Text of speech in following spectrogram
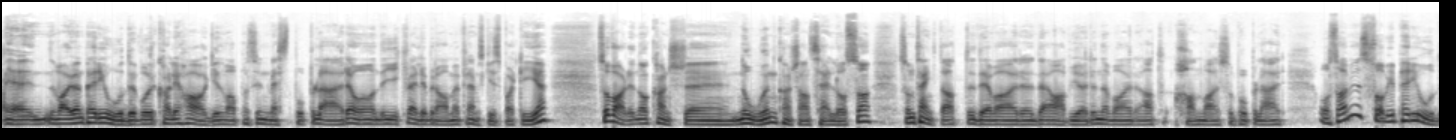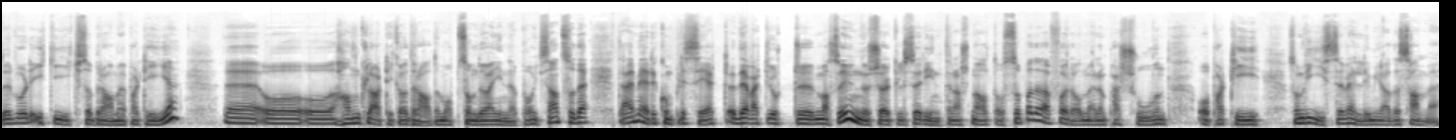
Eh, Det var jo en periode hvor Carl I. Hagen var på sin mest populære, og det gikk veldig bra med Fremskrittspartiet. Så var det nok kanskje noen, kanskje han selv også, som tenkte at det, var, det avgjørende var at han var så populær. Og så så vi perioder hvor det ikke gikk så bra med partiet. eh, Og, og han klarte ikke å dra dem opp, som du er inne på. ikke sant? Så det, det er mer komplisert. Det har vært gjort eh, masse undersøkelser internasjonalt også på det der forholdet mellom person og parti, som viser veldig mye av det samme.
